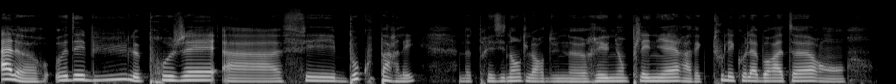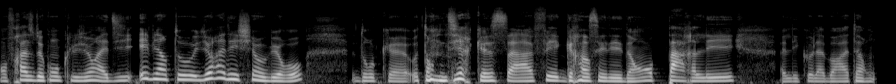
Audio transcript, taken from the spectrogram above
Alors, au début, le projet a fait beaucoup parler. Notre présidente, lors d'une réunion plénière avec tous les collaborateurs, en, phrase de conclusion, a dit Et bientôt, il y aura des chiens au bureau. Donc, euh, autant dire que ça a fait grincer des dents, parler. Les collaborateurs ont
